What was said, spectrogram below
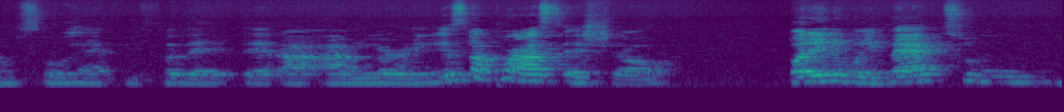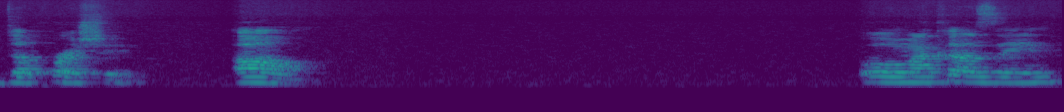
I'm so happy for that that I, I'm learning. It's a process, y'all. But anyway, back to depression. Um, oh my cousin,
